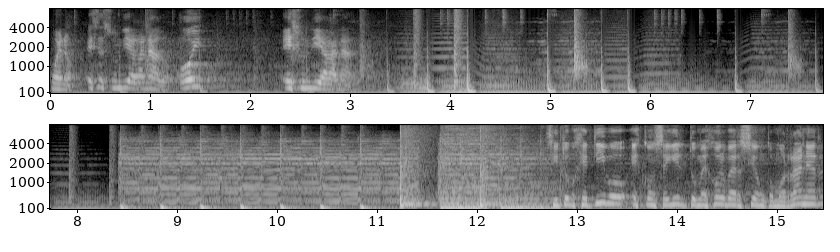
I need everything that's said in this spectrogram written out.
Bueno, ese es un día ganado. Hoy es un día ganado. Si tu objetivo es conseguir tu mejor versión como runner,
